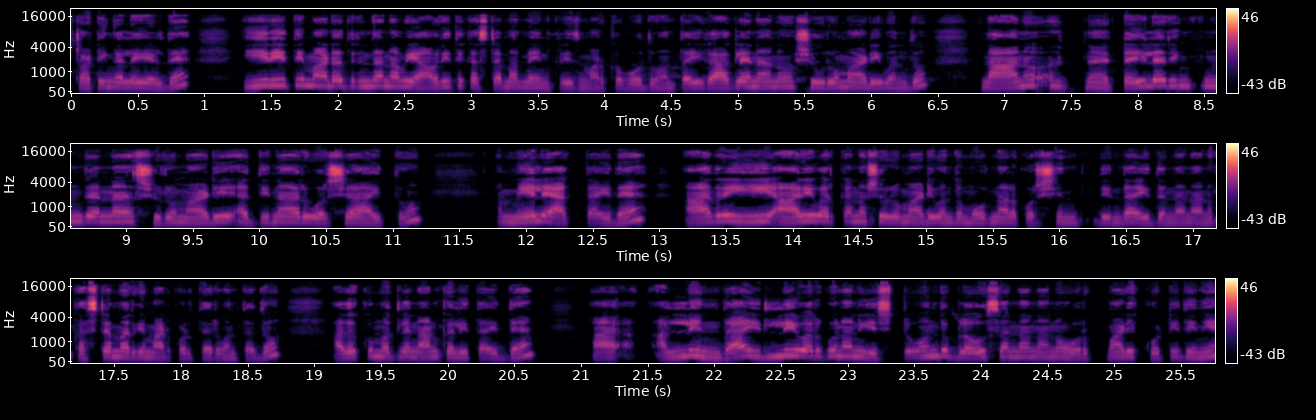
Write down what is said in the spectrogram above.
ಸ್ಟಾರ್ಟಿಂಗಲ್ಲೇ ಹೇಳ್ದೆ, ಈ ರೀತಿ ಮಾಡೋದ್ರಿಂದ ನಾವು ಯಾವ ರೀತಿ ಕಸ್ಟಮರ್ನ ಇನ್ಕ್ರೀಸ್ ಮಾಡ್ಕೋಬೋದು ಅಂತ. ಈಗಾಗಲೇ ನಾನು ಶುರು ಮಾಡಿ ಒಂದು, ನಾನು ಟೈಲರಿಂಗನ್ನು ಶುರು ಮಾಡಿ ಹದಿನಾರು ವರ್ಷ ಆಯಿತು. ಮೇಲೆ ಆಗ್ತಾ ಇದೆ. ಆದರೆ ಈ ಆರಿ ವರ್ಕನ್ನು ಶುರು ಮಾಡಿ ಒಂದು ಮೂರು ನಾಲ್ಕು ವರ್ಷದಿಂದ ಇದನ್ನು ನಾನು ಕಸ್ಟಮರ್ಗೆ ಮಾಡಿಕೊಡ್ತಾ ಇರುವಂಥದ್ದು ಅದಕ್ಕೂ ಮೊದಲೇ ನಾನು ಕಲಿತಾ ಇದ್ದೆ. ಅಲ್ಲಿಂದ ಇಲ್ಲಿವರೆಗೂ ನಾನು ಎಷ್ಟೊಂದು ಬ್ಲೌಸನ್ನು ನಾನು ವರ್ಕ್ ಮಾಡಿ ಕೊಟ್ಟಿದ್ದೀನಿ.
